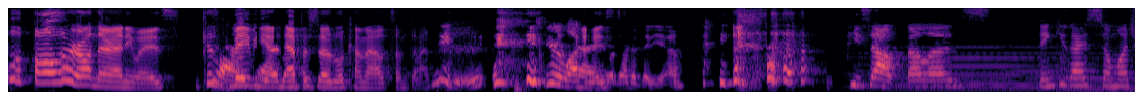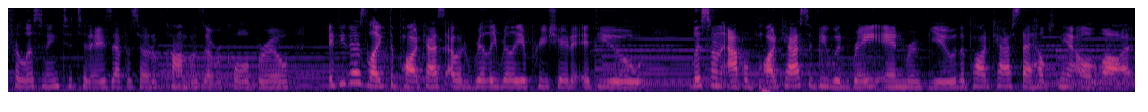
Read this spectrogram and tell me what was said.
we'll follow her on there anyways, because Yeah, maybe yeah. an episode will come out sometime. Maybe if you're lucky, Nice. you'll get a video. Peace out, fellas. Thank you guys so much for listening to today's episode of Convos Over Cold Brew. If you guys like the podcast, I would really, really appreciate it if you listen on Apple Podcasts, if you would rate and review the podcast, that helps me out a lot.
